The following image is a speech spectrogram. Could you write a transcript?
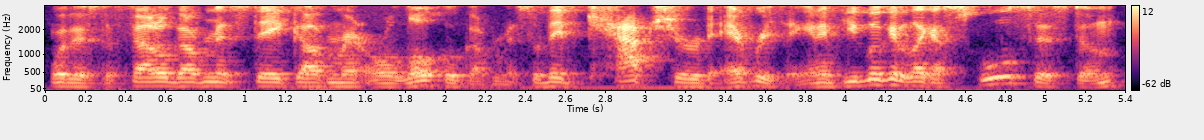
whether it's the federal government state government or local government so they've captured everything and if you look at like a school system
